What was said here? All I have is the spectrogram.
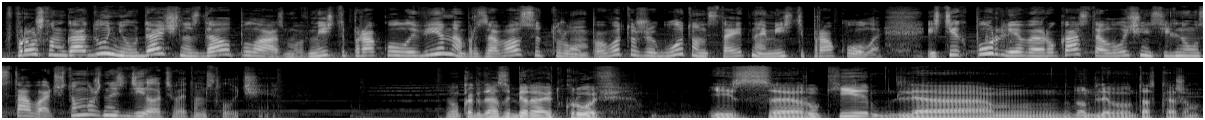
В прошлом году неудачно сдал плазму. Вместе прокола вены образовался тромб. А вот уже год он стоит на месте прокола. И с тех пор левая рука стала очень сильно уставать. Что можно сделать в этом случае? Ну, когда забирают кровь из э, руки для, ну, для, так скажем,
